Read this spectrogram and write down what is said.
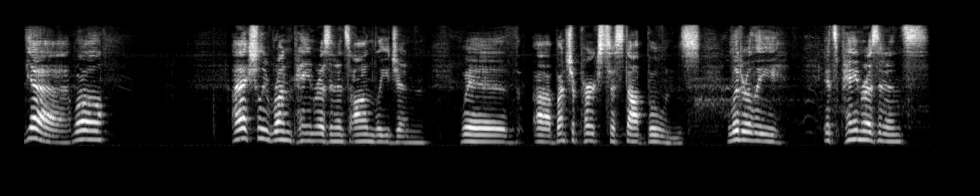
Yeah, well, I actually run Pain Resonance on Legion with a bunch of perks to stop boons. Literally, it's Pain Resonance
